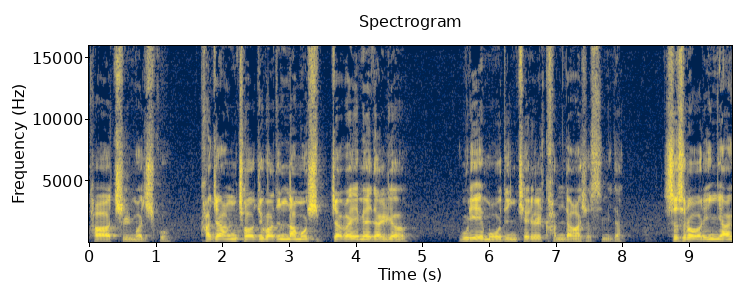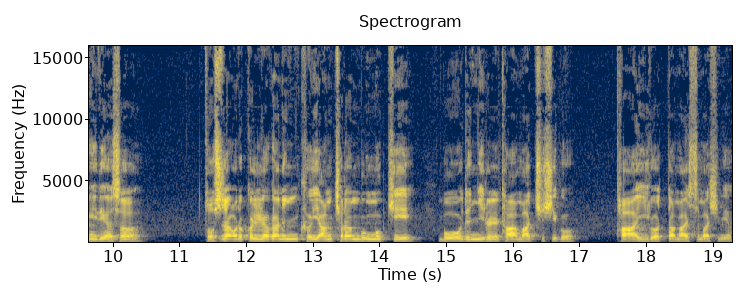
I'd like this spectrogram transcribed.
다 짊어지고 가장 저주받은 나무 십자가에 매달려 우리의 모든 죄를 감당하셨습니다. 스스로 어린 양이 되어서 도수장으로 끌려가는 그 양처럼 묵묵히 모든 일을 다 마치시고 다 이루었다 말씀하시며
